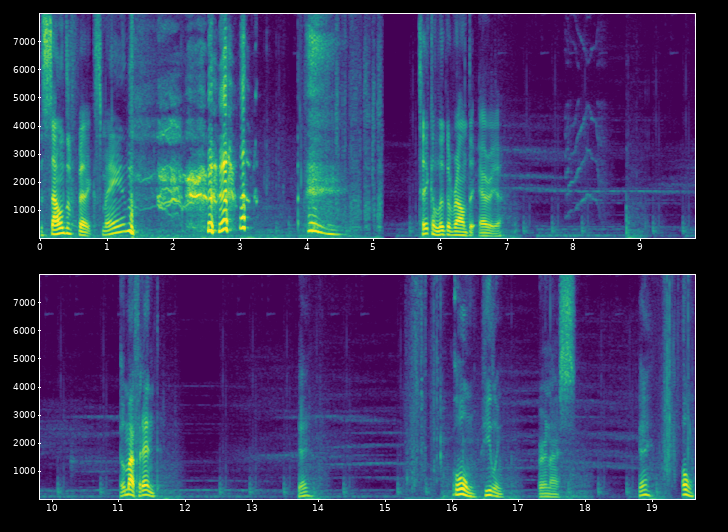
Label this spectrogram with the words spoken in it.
the sound effects, man. Take a look around the area. Oh, my friend. Okay. Oh, healing. Very nice. Okay. Oh.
